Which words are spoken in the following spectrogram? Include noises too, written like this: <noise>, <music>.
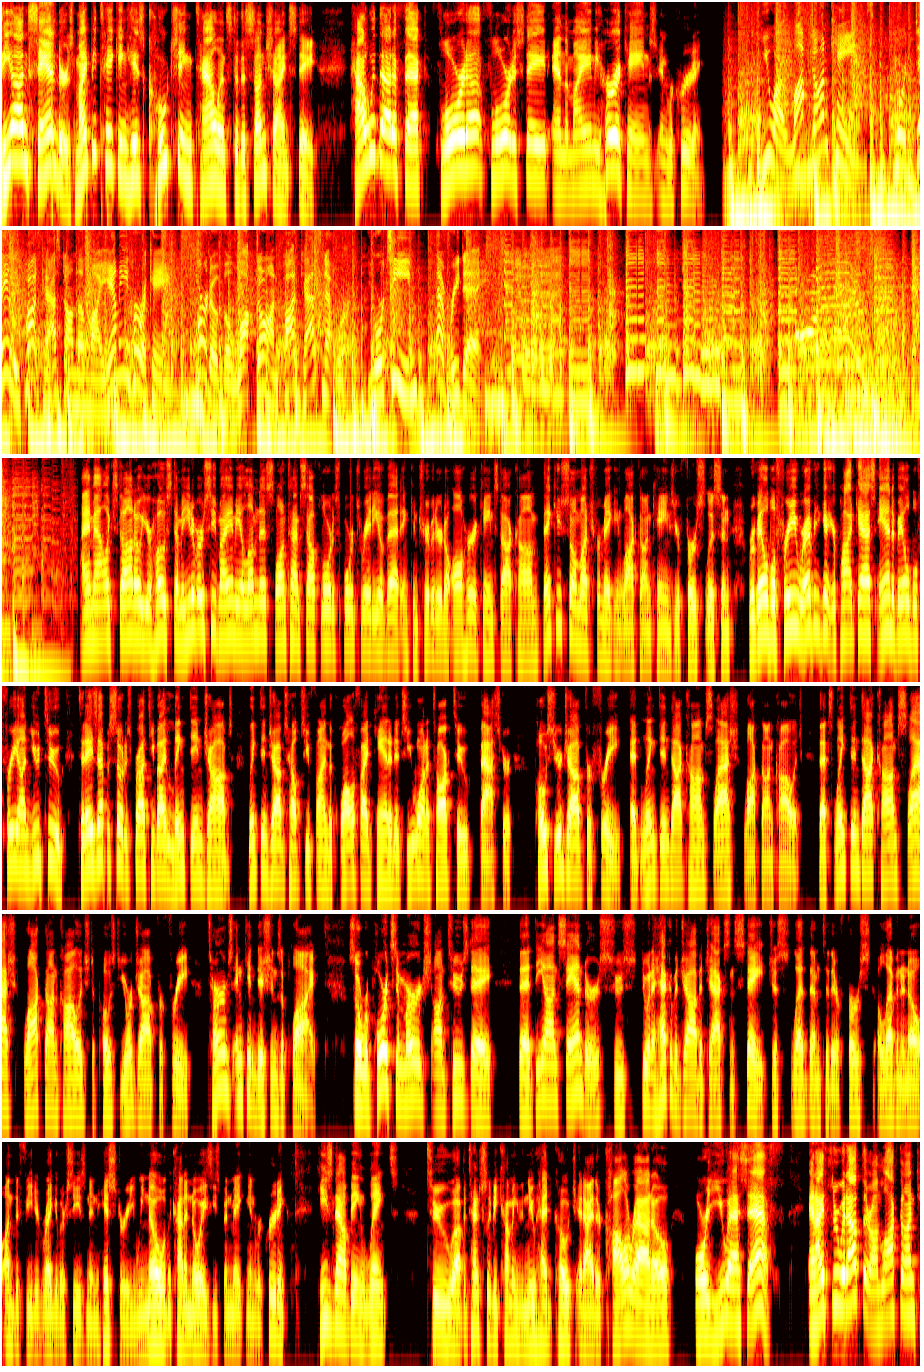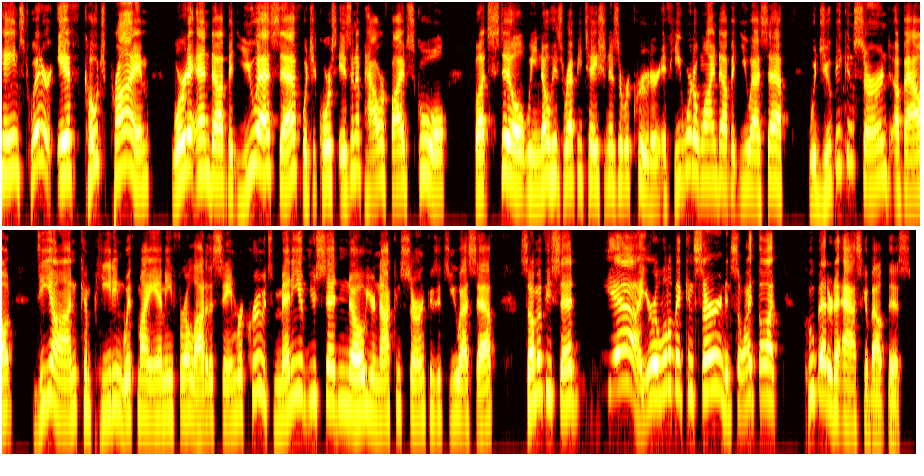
Deion Sanders might be taking his coaching talents to the Sunshine State. How would that affect Florida, Florida State, and the Miami Hurricanes in recruiting? You are Locked On Canes, your daily podcast on the Miami Hurricanes, part of the Locked On Podcast Network, your team every day. I am Alex Donno, your host. I'm a University of Miami alumnus, longtime South Florida sports radio vet, and contributor to allhurricanes.com. Thank you so much for making Locked On Canes your first listen. We're available free wherever you get your podcasts and available free on YouTube. Today's episode is brought to you by LinkedIn Jobs. LinkedIn Jobs helps you find the qualified candidates you want to talk to faster. Post your job for free at linkedin.com slash locked on college. That's linkedin.com slash locked on college to post your job for free. Terms and conditions apply. So reports emerged on Tuesday that Deion Sanders, who's doing a heck of a job at Jackson State, just led them to their first 11 0 undefeated regular season in history. We know the kind of noise he's been making in recruiting. He's now being linked to uh, potentially becoming the new head coach at either Colorado or USF. And I threw it out there on Locked On Canes Twitter. If Coach Prime were to end up at USF, which of course isn't a Power Five school, but still, we know his reputation as a recruiter. If he were to wind up at USF, would you be concerned about Deion competing with Miami for a lot of the same recruits? Many of you said no, you're not concerned because it's USF. Some of you said, yeah, you're a little bit concerned. And so I thought, who better to ask about this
